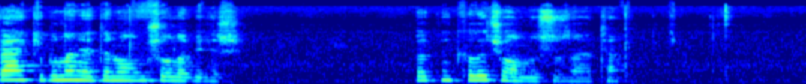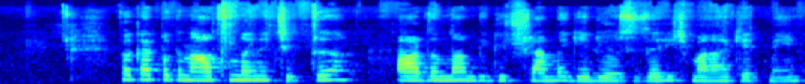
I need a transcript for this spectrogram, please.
belki buna neden olmuş olabilir. Bakın kılıç olmuşu zaten. Fakat bakın altında ne çıktı? Ardından bir güçlenme geliyor size. Hiç merak etmeyin.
